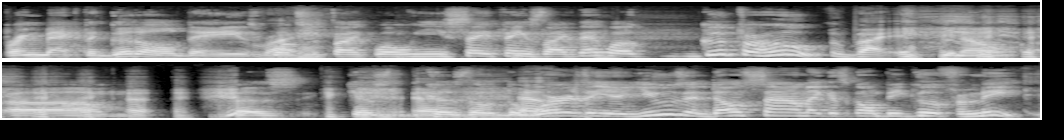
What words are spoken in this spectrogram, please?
bring back the good old days. Right. Well, it's like, well, when you say things like that, well, good for who? Right. You know, because um, because because the, the, words that you're using don't sound like it's going to be good for me.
